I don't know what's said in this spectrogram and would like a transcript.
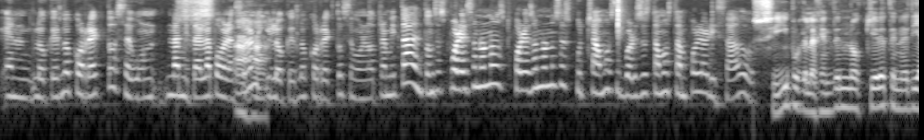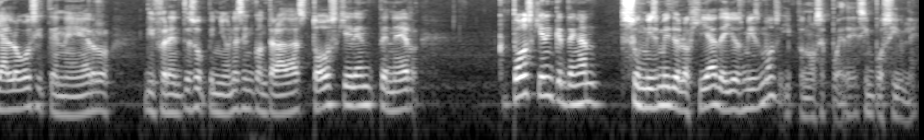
en lo que es lo correcto según la mitad de la población y lo que es lo correcto según la otra mitad. Entonces, por eso no nos por eso no nos escuchamos y por eso estamos tan polarizados. Sí, porque la gente no quiere tener diálogos y tener diferentes opiniones encontradas. Todos quieren tener todos quieren que tengan su misma ideología de ellos mismos y pues no se puede, es imposible.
